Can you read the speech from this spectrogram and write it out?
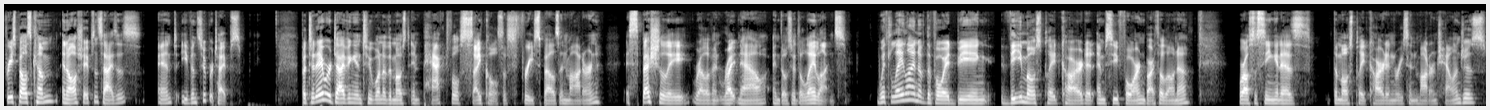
Free spells come in all shapes and sizes, and even super types. But today we're diving into one of the most impactful cycles of free spells in modern, especially relevant right now, and those are the ley lines. With Leyline of the Void being the most played card at MC4 in Barcelona, we're also seeing it as the most played card in recent modern challenges.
